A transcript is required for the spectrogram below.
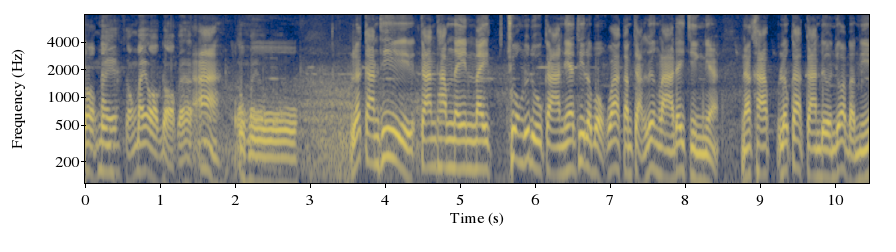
ดอกสองหใบนึ่งสองใบออกดอกแล้วฮะ อ่า โอ้โห และการที่การทำในในช่วงฤดูกาลเนี้ยที่เราบอกว่ากำจัดเรื่องราได้จริงเนี่ยนะครับ แล้วก็การเดินยอดแบบนี้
